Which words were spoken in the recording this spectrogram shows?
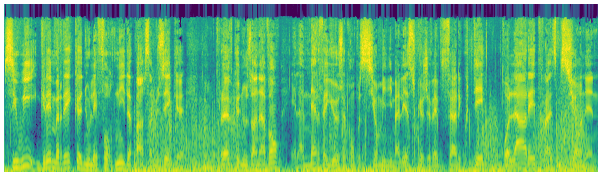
Si oui, Grimrick nous les fournit de par sa musique. Une preuve que nous en avons est la merveilleuse composition minimaliste que je vais vous faire écouter, Polare Transmissionen.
